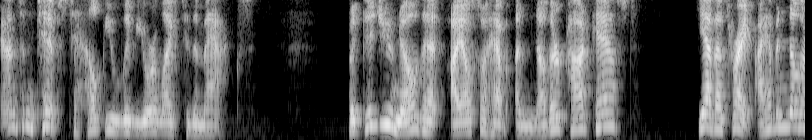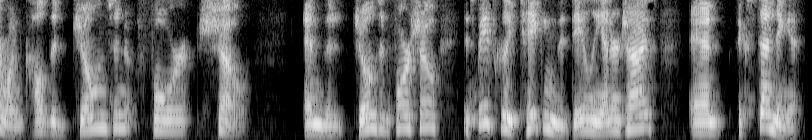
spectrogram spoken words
and some tips to help you live your life to the max. But did you know that I also have another podcast? Yeah, that's right. I have another one called The Jones and 4 Show. And The Jones and 4 Show is basically taking the Daily Energize and extending it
